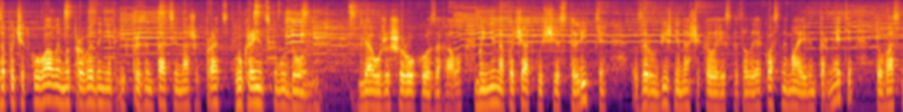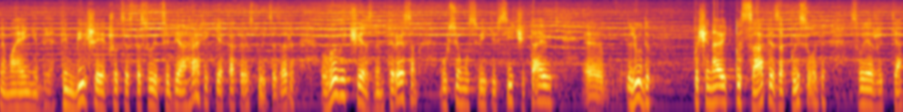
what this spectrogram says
Започаткували ми проведення таких презентацій наших праць в українському домі для уже широкого загалу. Мені на початку ще століття зарубіжні наші колеги сказали, як вас немає в інтернеті, то вас немає ніде. Тим більше, якщо це стосується біографіки, яка користується зараз величезним інтересом у всьому світі. Всі читають, е, люди починають писати, записувати своє життя.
